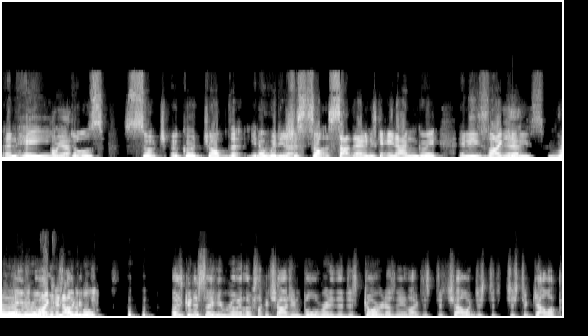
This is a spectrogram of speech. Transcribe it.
And he Oh, yeah. does such a good job that, you know, when he's Yeah. just sort of sat there and he's getting angry and he's like, Yeah. he's roaring really like an like animal. I was going to say he really looks like a charging bull, ready to just go, doesn't he? Like just to challenge, just to just to gallop.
